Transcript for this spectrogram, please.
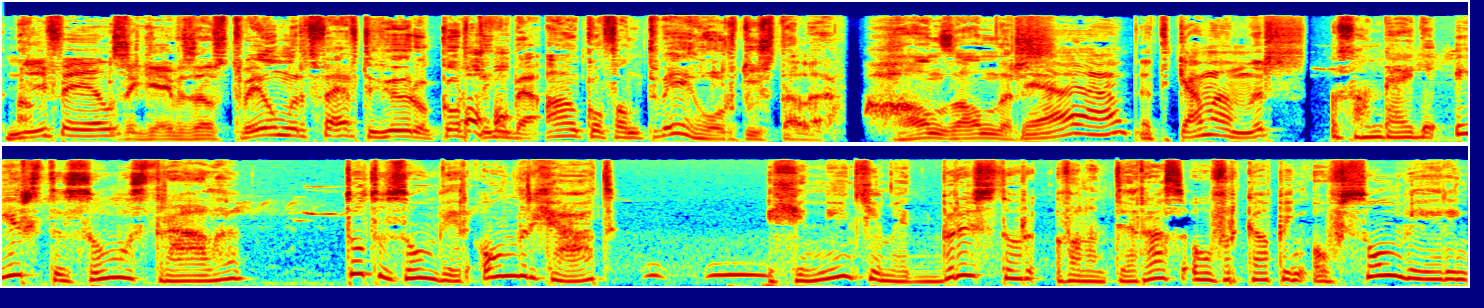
niet veel. Ze geven zelfs 250 euro korting Oh. bij aankoop van twee hoortoestellen. Hans Anders. Ja, ja, het kan anders. Van bij de eerste zonnestralen tot de zon weer ondergaat, geniet je met Brustor van een terrasoverkapping of zonwering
